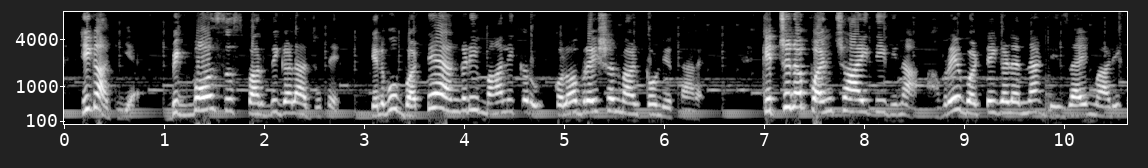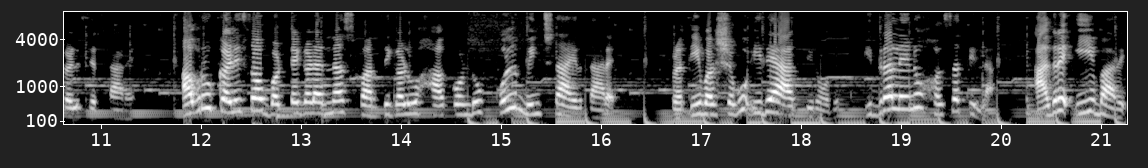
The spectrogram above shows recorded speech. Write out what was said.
ಹೀಗಾಗಿಯೇ ಬಿಗ್ ಬಾಸ್ ಸ್ಪರ್ಧಿಗಳ ಜೊತೆ ಕೆಲವು ಬಟ್ಟೆ ಅಂಗಡಿ ಮಾಲೀಕರು ಕೊಲಾಬ್ರೇಷನ್ ಮಾಡ್ಕೊಂಡಿರ್ತಾರೆ. ಕಿಚ್ಚನ ಪಂಚಾಯಿತಿ ದಿನ ಅವರೇ ಬಟ್ಟೆಗಳನ್ನ ಡಿಸೈನ್ ಮಾಡಿ ಕಳಿಸಿರ್ತಾರೆ. ಅವರು ಕಳಿಸೋ ಬಟ್ಟೆಗಳನ್ನ ಸ್ಪರ್ಧಿಗಳು ಹಾಕೊಂಡು ಫುಲ್ ಮಿಂಚ್ತಾ ಇರ್ತಾರೆ. ಪ್ರತಿ ವರ್ಷವೂ ಇದೇ ಆಗ್ತಿರೋದು. ಇದ್ರಲ್ಲೇನು ಹೊಸತಿಲ್ಲ. ಆದ್ರೆ ಈ ಬಾರಿ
